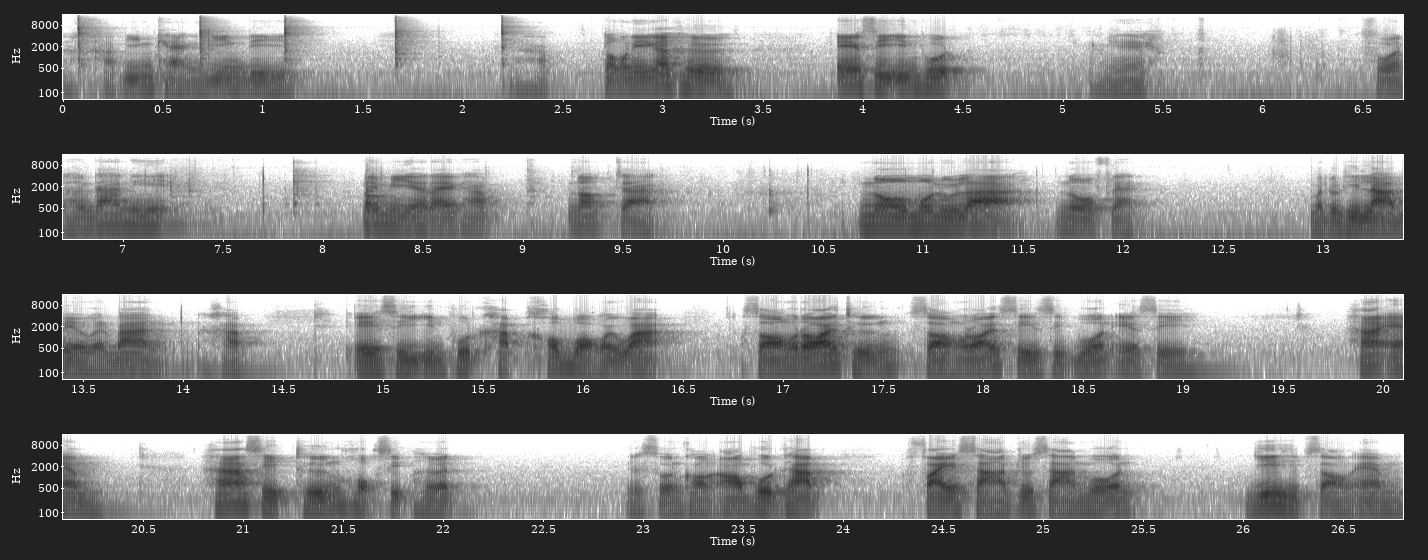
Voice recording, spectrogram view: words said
นะครับยิ่งแข็งยิ่งดีนะครับตรงนี้ก็คือ AC input นี่ส่วนทางด้านนี้ไม่มีอะไรครับ นอกจาก no modular no flat มาดูที่ลาเบลกันบ้างนะครับ AC input ครับเขาบอกไว้ว่า 200 ถึง 240 โวลต์ AC 5 แอมป์50 ถึง 60 เฮิรตซ์ในส่วนของ output ครับ ไฟ 3.3 โวลต์ 22 แอมป์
